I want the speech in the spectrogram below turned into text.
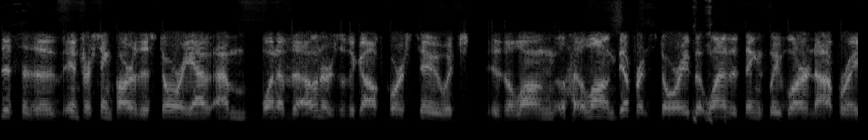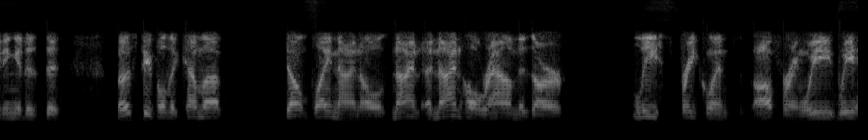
this is an interesting part of the story, I, I'm one of the owners of the golf course too, which is a long, a long different story. But one of the things we've learned operating it is that most people that come up don't play nine holes. Nine, a nine hole round is our least frequent offering. We we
